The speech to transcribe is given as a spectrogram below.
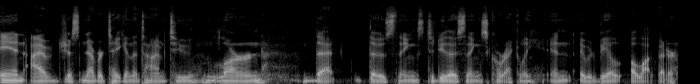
And I've just never taken the time to learn that those things to do those things correctly, and it would be a, a lot better.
